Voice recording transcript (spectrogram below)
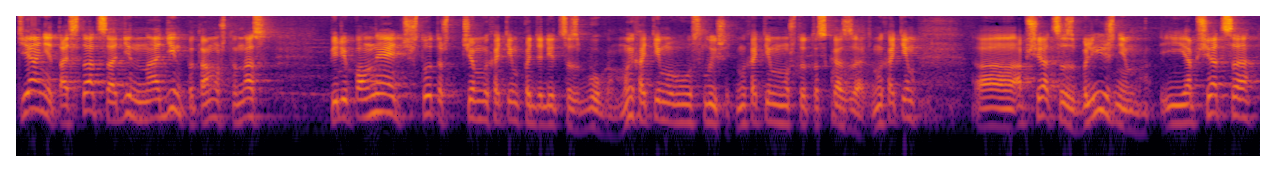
тянет остаться один на один, потому что нас переполняет что-то, чем мы хотим поделиться с Богом. Мы хотим его услышать, мы хотим ему что-то сказать, мы хотим э, общаться с ближним и общаться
